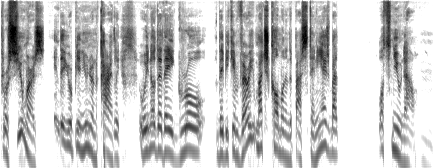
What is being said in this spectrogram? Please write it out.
prosumers in the European Union currently? We know that they grow, they became very much common in the past 10 years, but what's new now? Mm.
